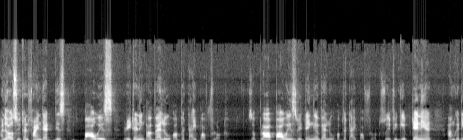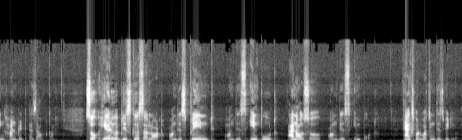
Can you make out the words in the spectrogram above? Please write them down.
And also you can find that this pow is returning a value of the type of float. So pow is returning a value of the type of float. So if you give 10 here i'm getting 100 as outcome. So here we have discussed a lot on this print on this input and also on this import. Thanks for watching this video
